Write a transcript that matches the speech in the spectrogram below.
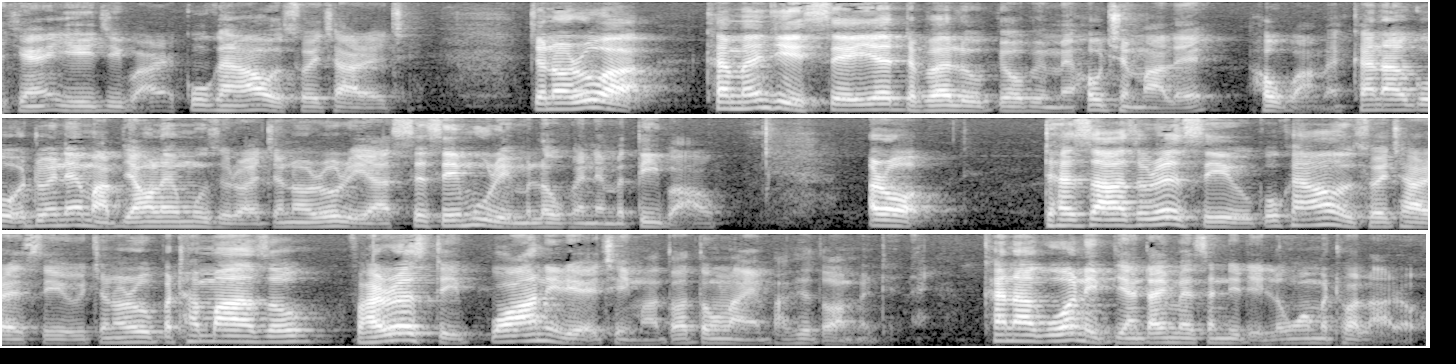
အရန်အရေးကြီးပါတယ်ကိုခံအားကိုဆွဲချတဲ့အချိန်ကျွန်တော်တို့ကခံမှန်းကြီး10ရက်တပတ်လို့ပြောပေမဲ့ဟုတ်ချင်မှလည်းဟုတ်ပါမယ်ခန္ဓာကိုယ်အတွင်းထဲမှာပြောင်းလဲမှုဆိုတော့ကျွန်တော်တို့တွေကစစ်ဆေးမှုတွေမလုပ်ဘဲနဲ့မသိပါဘူးအဲ့တော့ ဒဇာဆိုတဲ့ဆေးကိုကိုခံအောင်ဆွဲချတဲ့ဆေးကိုကျွန်တော်တို့ပထမဆုံး virus တွေပွားနေတဲ့အချိန်မှာသွားသုံးလိုက်ရင်ဘာဖြစ်သွားမလဲခန္ဓာကိုယ်ကနေပြန်တိုက်မဲ့စနစ်တွေလုံးဝမထွက်လာတော့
